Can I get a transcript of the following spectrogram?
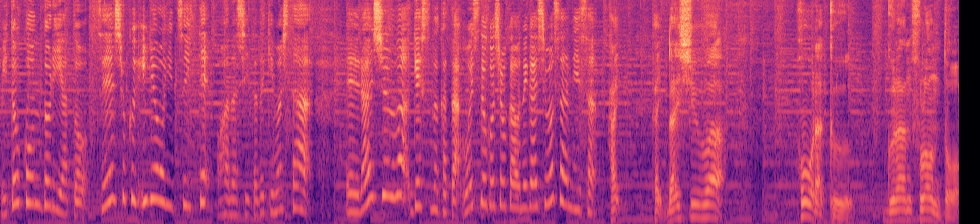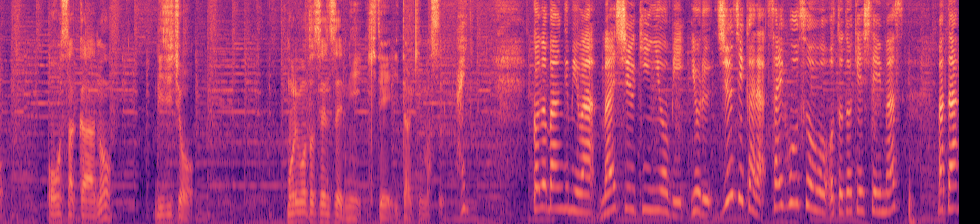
ミトコンドリアと生殖医療についてお話しいただきました、えー来週はゲストの方もう一度ご紹介お願いしますアンディさん。はい、はい、来週は崩落グランフロント大阪の理事長森本先生に来ていただきます。はい。この番組は毎週金曜日夜10時から再放送をお届けしています。また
